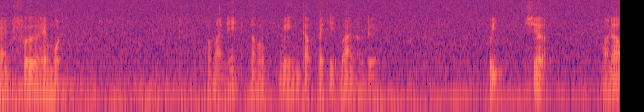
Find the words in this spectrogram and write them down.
transfer ให้หมด ประมาณนี้ แล้วก็วิ่งกลับไปที่บ้านหลังเดิมเฮ้ย เชื่อมาแล้ว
